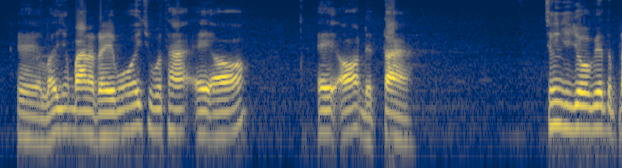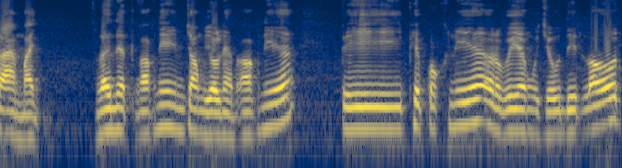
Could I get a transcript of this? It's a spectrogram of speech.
អូខេឥឡូវយើងបាន array មួយឈ្មោះថា AR AR data អញ្ចឹងយើងយកវាទៅប្រើមិនឥឡូវអ្នកទាំងអស់គ្នាខ្ញុំចង់បញ្យល់អ្នកទាំងអស់គ្នា ពីភាពខុសគ្នារវាង Visual Did Load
